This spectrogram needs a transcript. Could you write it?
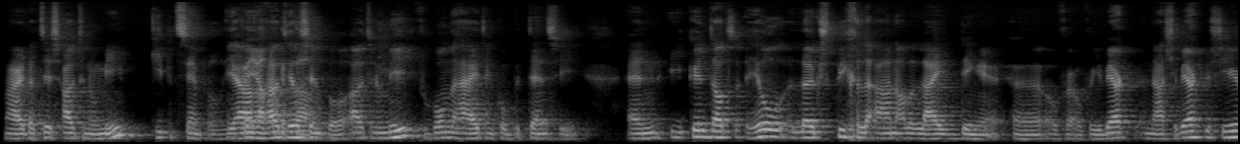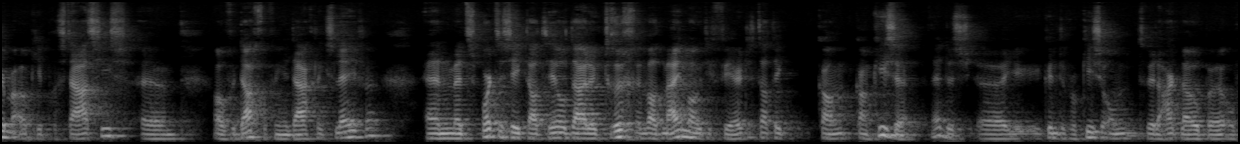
Maar dat is autonomie, Keep it simple. Je ja, houden het heel simpel. Autonomie, verbondenheid en competentie. En je kunt dat heel leuk spiegelen aan allerlei dingen. eh, over, over je werk, naast je werkplezier, maar ook je prestaties. eh, overdag of in je dagelijks leven. En met sporten zie ik dat heel duidelijk terug. En wat mij motiveert, is dat ik kan, kan kiezen. Hè? Dus eh, je, je kunt ervoor kiezen om te willen hardlopen of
